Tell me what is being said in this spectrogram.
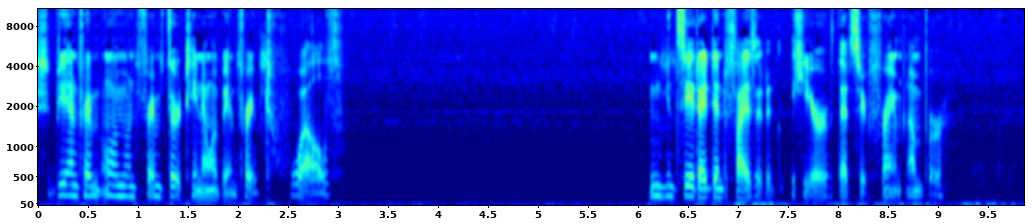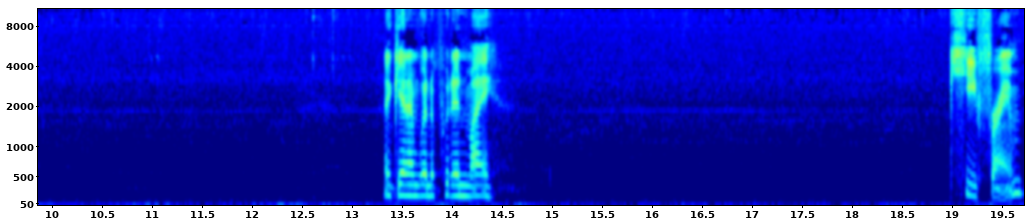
Should be in frame, oh, I'm on frame 13, I want to be in frame 12. And you can see it identifies it here, that's your frame number. Again, I'm going to put in my keyframe.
